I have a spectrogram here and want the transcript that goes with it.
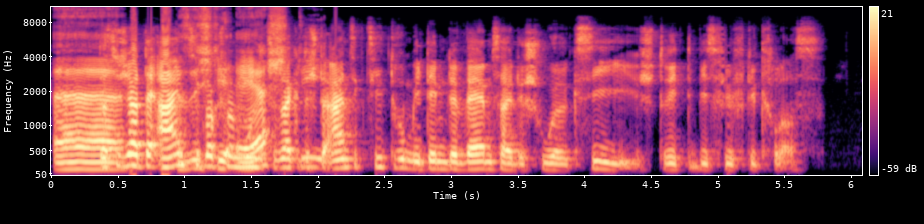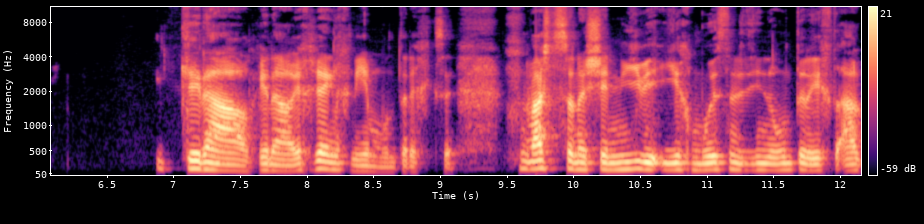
Das ist ja der einzige, was man erste- sagen, das ist der einzige Zeitraum, in dem der WMS in der Schule war, dritte bis fünfte Klasse. Genau, genau. Ich war eigentlich nie im Unterricht. Gewesen. Weißt du, so ein Genie wie ich muss nicht in den Unterricht auch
